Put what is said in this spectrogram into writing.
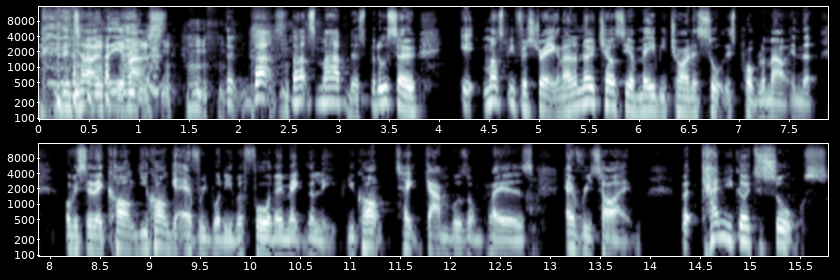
The, time, the amount that's, that's madness. But also, it must be frustrating. And I know Chelsea are maybe trying to sort this problem out in that obviously they can't, you can't get everybody before they make the leap. You can't take gambles on players every time. But can you go to source?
